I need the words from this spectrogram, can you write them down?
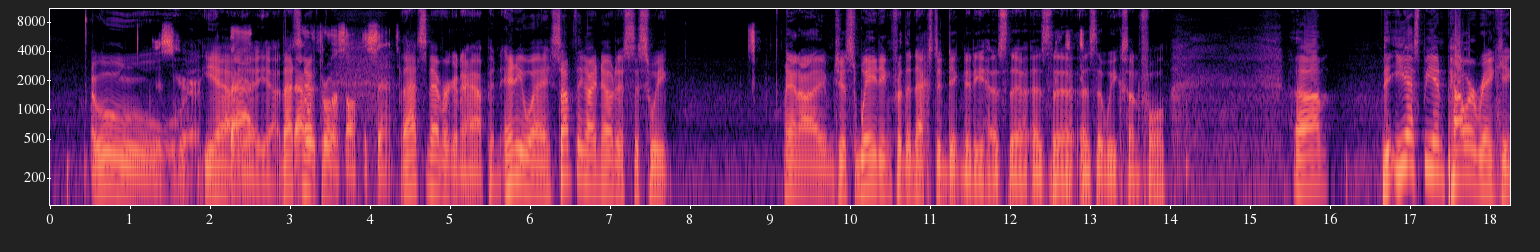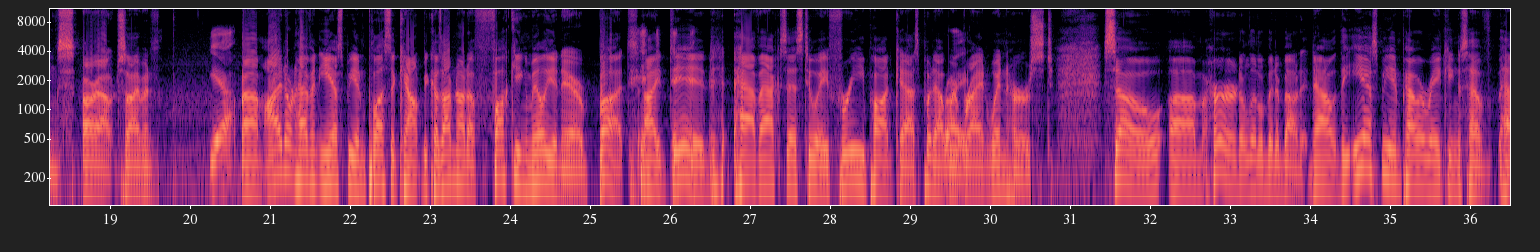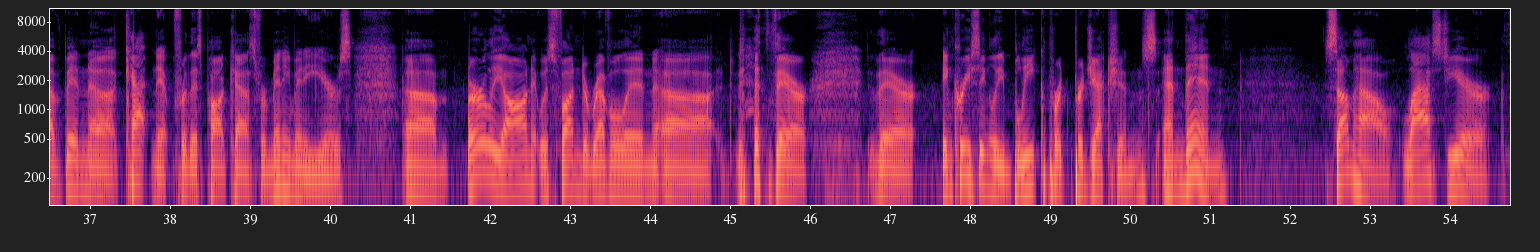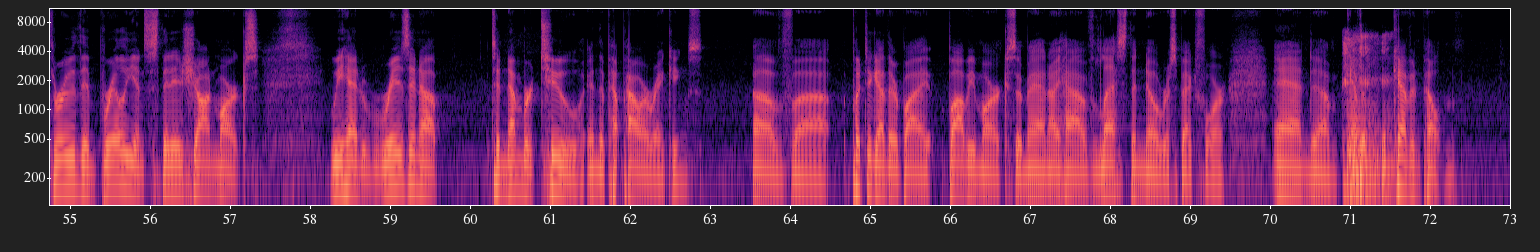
Year. Yeah, That- yeah, yeah. That's that not, would throw us off the scent. That's never going to happen. Anyway, something I noticed this week, and I'm just waiting for the next indignity as the as the as the weeks unfold. Um, the ESPN Power Rankings are out, Simon. Yeah, Um, I don't have an ESPN Plus account because I'm not a fucking millionaire, but I did have access to a free podcast put out by Brian Windhorst. So, um, heard a little bit about it. Now, the ESPN Power Rankings have have been uh, catnip for this podcast for many, many years. Um, early on, it was fun to revel in uh, their their increasingly bleak pro- projections, and then somehow last year, through the brilliance that is Sean Marks, we had risen up to number two in the p- power rankings of uh, put together by Bobby Marks, a man I have less than no respect for, and um, Kevin, Kevin Pelton.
